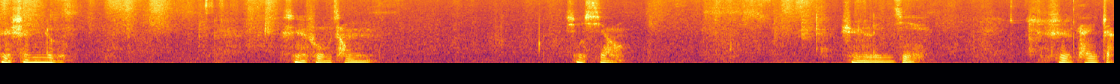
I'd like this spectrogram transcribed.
是深入，是服从。是校，是理解，是开展，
